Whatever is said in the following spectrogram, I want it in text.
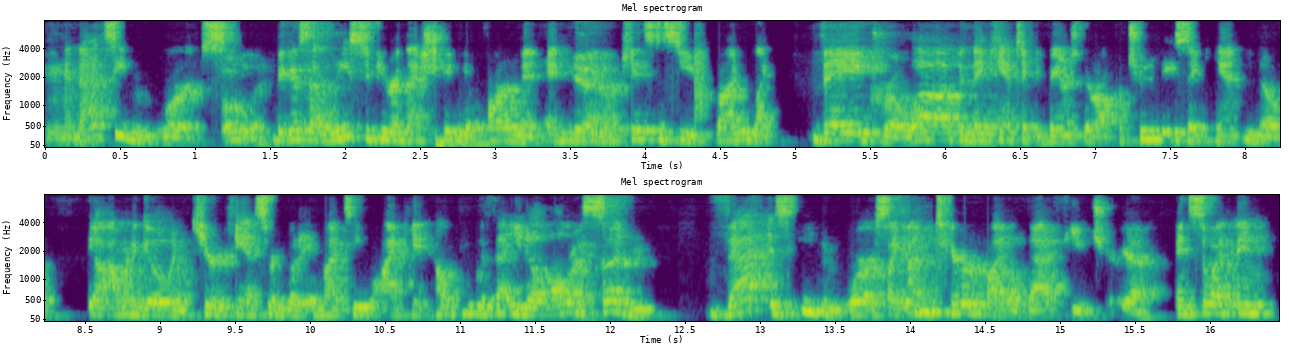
Mhm. And that's even worse. Totally. Because at least if you're in that shitty apartment and Yeah. you know kids can see you grinding, like they grow up and they can't take advantage of their opportunities. They can't, you know, you know I want to go and cure cancer and go to MIT. Well, I can't help you with that. You know, all Right. of a sudden that is even worse. Like I'm terrified of that future. Yeah. And so I think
